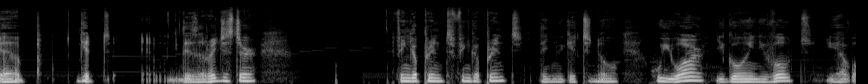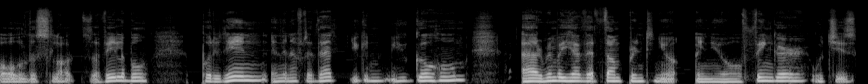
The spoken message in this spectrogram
uh, get there's a register, fingerprint, fingerprint. Then you get to know who you are. You go in, you vote. You have all the slots available. Put it in, and then after that, you can you go home. Uh, remember, you have that thumbprint in your in your finger, which is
